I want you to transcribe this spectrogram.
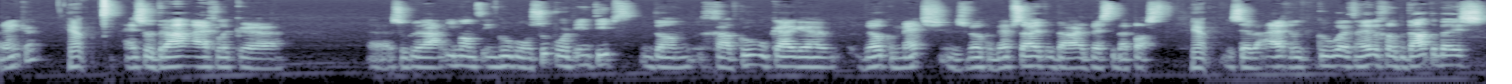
ranken. Ja. En zodra eigenlijk uh, uh, zodra iemand in Google een zoekwoord intypt, dan gaat Google kijken welke match, dus welke website daar het beste bij past. Ja. Dus ze hebben eigenlijk, Google heeft een hele grote database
